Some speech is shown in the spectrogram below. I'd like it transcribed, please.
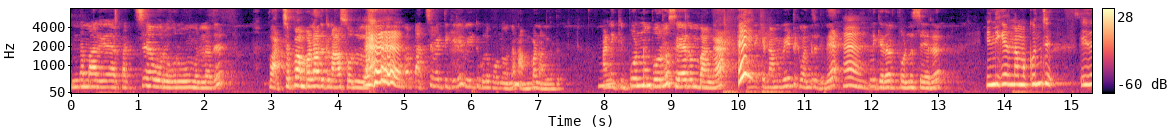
இந்த மாதிரி பச்சை ஒரு உருவம் உள்ளது. பச்சை பாம்பெல்லாம் அதுக்கு நான் சொல்லல. பச்சை வெட்டுக்கிளி வீட்டுக்குள்ளே கொண்டு வந்தா ரொம்ப நல்லது. அன்னைக்கு பொண்ணும் பொருளும் சேரும்பாங்க. இன்னைக்கு நம்ம வீட்டுக்கு வந்திருக்குது. இன்னைக்கு ஏதோ ஒரு பொண்ணு சேரு. இன்னைக்கு நம்ம குஞ்சு. இது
